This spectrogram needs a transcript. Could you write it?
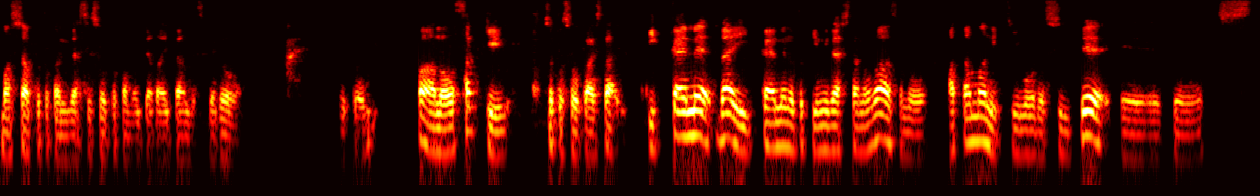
マッシュアップとかに出して賞とかもいただいたんですけど、えっと、まあ、あの、さっきちょっと紹介した1回目、第1回目の時に出したのが、その、頭にキーボード敷いて、えっ、と、す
